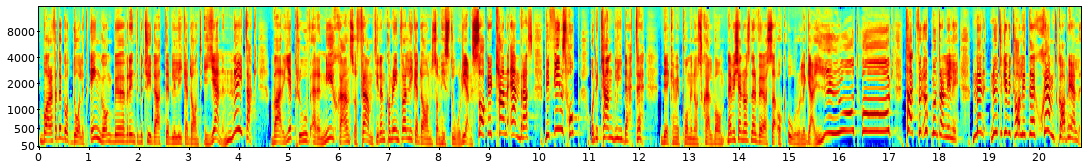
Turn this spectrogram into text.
bara för att det har gått dåligt en gång behöver det inte betyda att det blir likadant igen. Nej tack! Varje prov är en ny chans och framtiden kommer inte vara likadan som historien. Saker kan ändras, det finns hopp och det kan bli bättre. Det kan vi påminna oss själva om när vi känner oss nervösa och oroliga. Ja, tack! Tack för uppmuntran Lilly! Men nu tycker jag vi tar lite skämt, Gabriel.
